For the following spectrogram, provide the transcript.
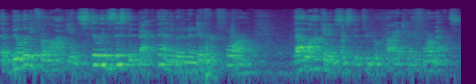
the ability for lock-in still existed back then, but in a different form. That lock-in existed through proprietary formats.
